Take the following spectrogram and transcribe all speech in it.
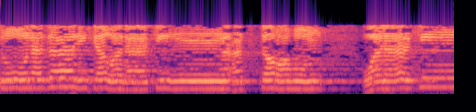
دون ذلك ولكن أكثرهم ولكن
